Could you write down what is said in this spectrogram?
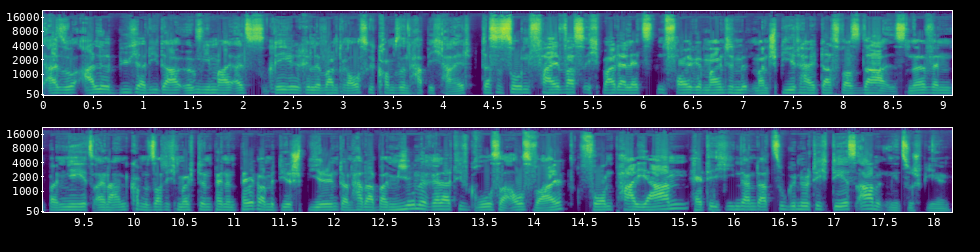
also alle Bücher, die da irgendwie mal als regelrelevant rausgekommen sind, habe ich halt. Das ist so ein Fall, was ich bei der letzten Folge meinte mit, man spielt halt das, was da ist. Ne? Wenn bei mir jetzt einer ankommt und sagt, ich möchte ein Pen and Paper mit dir spielen, dann hat er bei mir eine relativ große Auswahl. Vor ein paar Jahren hätte ich ihn dann dazu genötigt, DSA mit mir zu spielen.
